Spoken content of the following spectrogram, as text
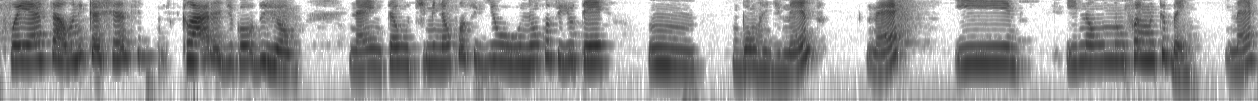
Foi essa a única chance clara de gol do jogo, né? Então o time não conseguiu não conseguiu ter um, um bom rendimento, né? E, e não, não foi muito bem, né?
